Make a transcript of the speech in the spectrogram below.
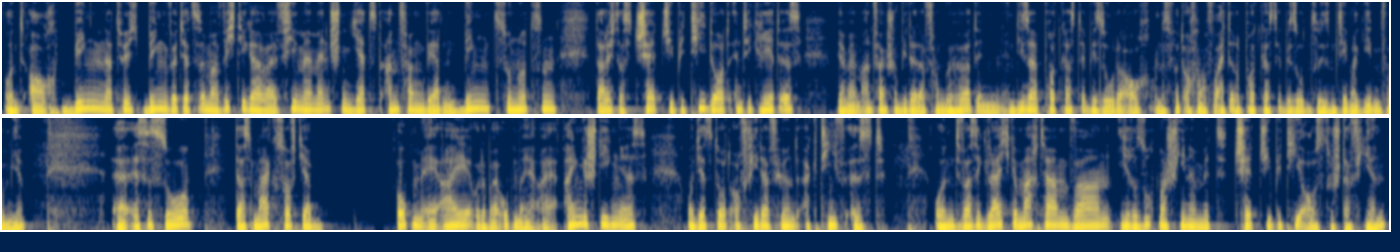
und auch Bing natürlich. Bing wird jetzt immer wichtiger, weil viel mehr Menschen jetzt anfangen werden, Bing zu nutzen, dadurch, dass ChatGPT dort integriert ist. Wir haben ja am Anfang schon wieder davon gehört, in, in dieser Podcast-Episode auch, und es wird auch noch weitere Podcast-Episoden zu diesem Thema geben von mir. Äh, es ist so, dass Microsoft ja OpenAI oder bei OpenAI eingestiegen ist und jetzt dort auch federführend aktiv ist. Und was sie gleich gemacht haben, waren, ihre Suchmaschine mit ChatGPT auszustaffieren.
